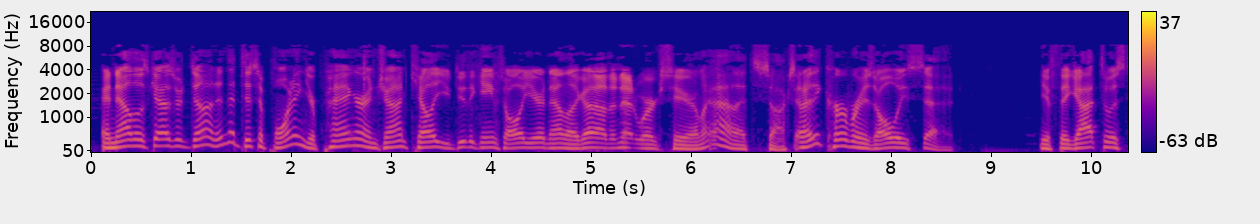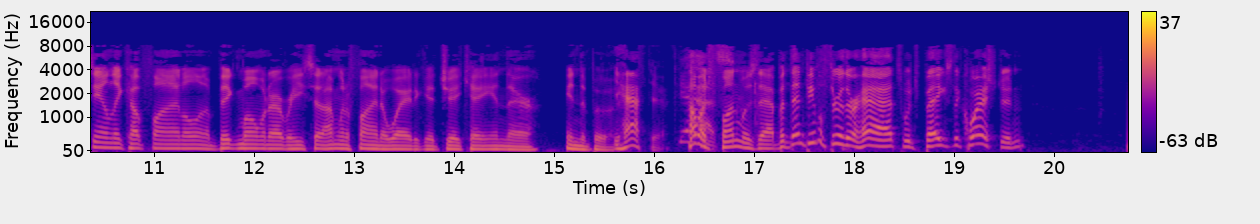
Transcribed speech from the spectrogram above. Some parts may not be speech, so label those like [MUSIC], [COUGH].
And now those guys are done. Isn't that disappointing? You're Panger and John Kelly. You do the games all year. Now they're like, oh, the network's here. I'm like, ah, that sucks. And I think Kerber has always said, if they got to a Stanley Cup final and a big moment or whatever, he said, I'm going to find a way to get J.K. in there in the booth. You have to. How much fun was that? But then people threw their hats, which begs the question:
